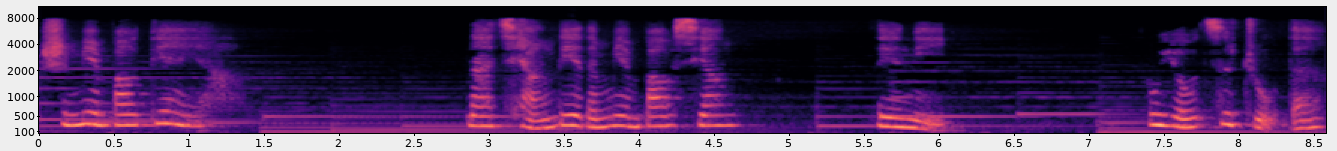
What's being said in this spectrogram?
是面包店呀，那强烈的面包香，令你不由自主的、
